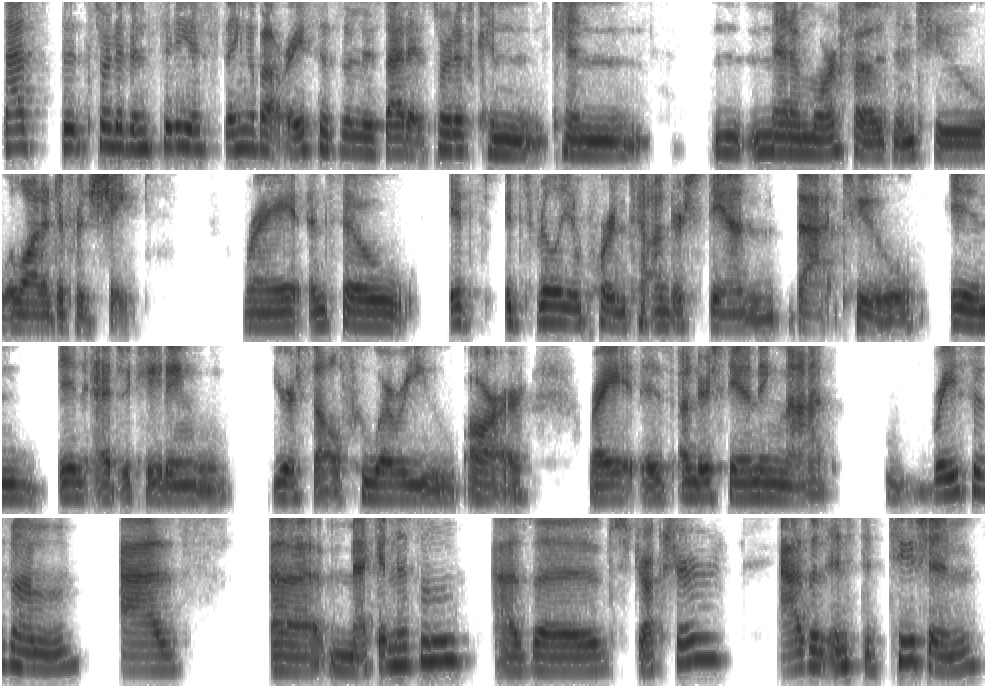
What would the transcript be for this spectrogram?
that's the sort of insidious thing about racism is that it sort of can can metamorphose into a lot of different shapes, right? And so it's it's really important to understand that too in in educating yourself, whoever you are, right? Is understanding that racism as a mechanism, as a structure, as an institution,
